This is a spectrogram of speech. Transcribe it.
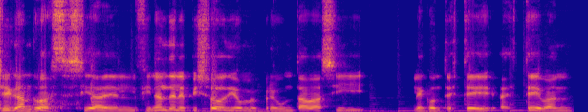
Llegando hacia el final del episodio, me preguntaba si le contesté a Esteban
